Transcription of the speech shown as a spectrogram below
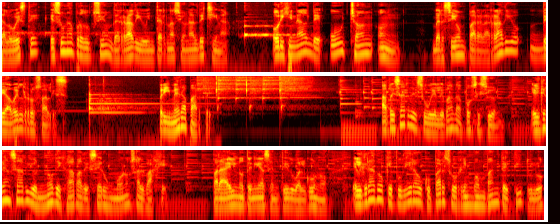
al Oeste es una producción de Radio Internacional de China, original de Wu Chang-un, versión para la radio de Abel Rosales. Primera parte. A pesar de su elevada posición, el gran sabio no dejaba de ser un mono salvaje. Para él no tenía sentido alguno el grado que pudiera ocupar su rimbombante título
